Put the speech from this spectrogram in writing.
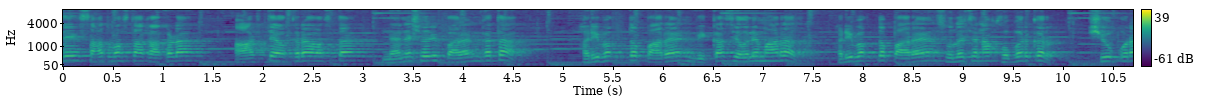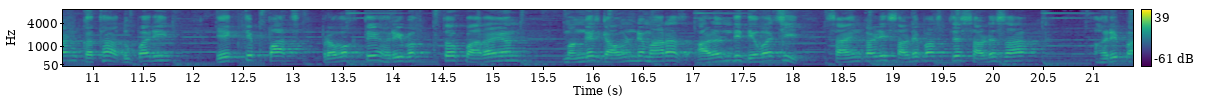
ते सात वाजता काकडा आठ ते अकरा वाजता ज्ञानेश्वरी पारायण कथा हरिभक्त पारायण विकास येवले महाराज हरिभक्त पारायण सुलोचना खोबरकर शिवपुराण कथा दुपारी एक ते पाच प्रवक्ते हरिभक्त पारायण मंगेश गावंडे महाराज आळंदी देवाची सायंकाळी साडेपाच ते साडेसहा हरिपा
